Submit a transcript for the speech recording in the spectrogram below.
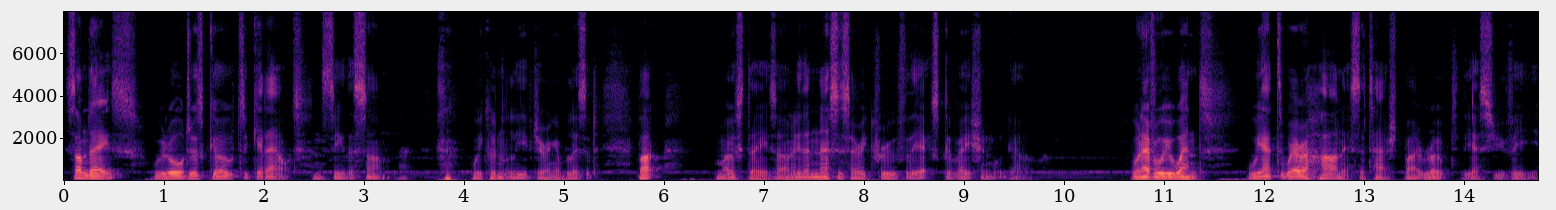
Some days, we'd all just go to get out and see the sun. we couldn't leave during a blizzard, but most days only the necessary crew for the excavation would go. Whenever we went, we had to wear a harness attached by rope to the SUV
